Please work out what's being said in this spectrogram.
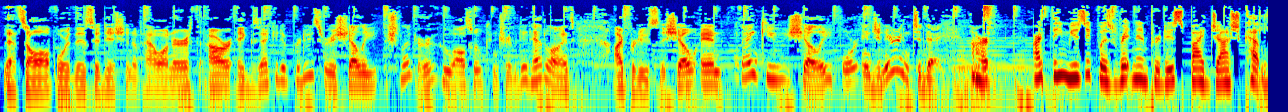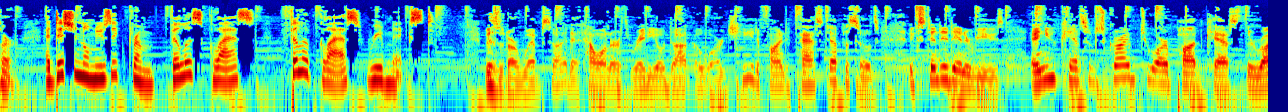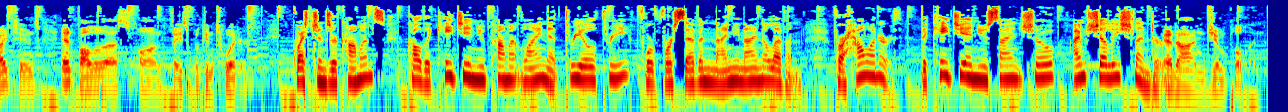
That's all for this edition of How on Earth. Our executive producer is Shelley Schlender, who also contributed headlines. I produced the show, and thank you, Shelley, for engineering today. Our, our theme music was written and produced by Josh Cutler. Additional music from Phyllis Glass, Philip Glass Remixed. Visit our website at howonearthradio.org to find past episodes, extended interviews, and you can subscribe to our podcast through iTunes and follow us on Facebook and Twitter. Questions or comments? Call the KGNU comment line at 303 447 9911. For How on Earth, the KGNU Science Show, I'm Shelley Schlender. And I'm Jim Pullen.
